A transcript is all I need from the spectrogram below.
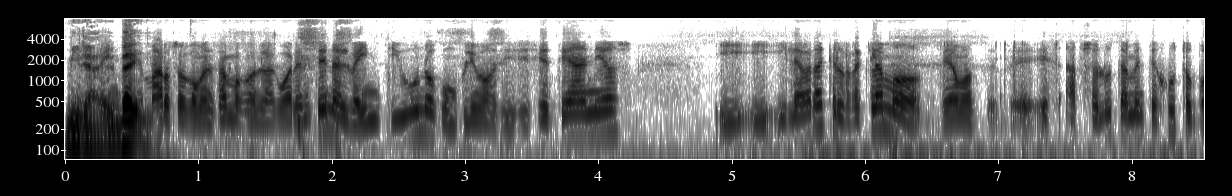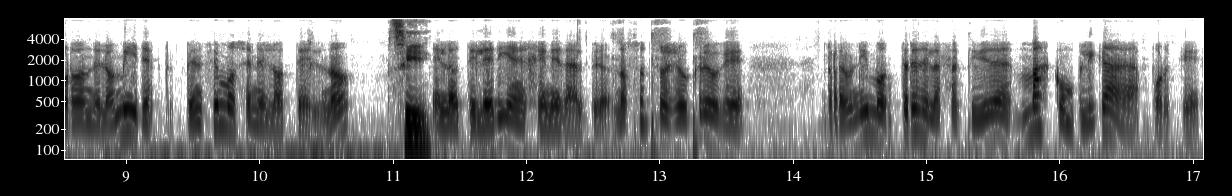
Mira, el 20 de marzo comenzamos con la cuarentena, el 21 cumplimos 17 años y, y, la verdad que el reclamo, digamos, es absolutamente justo por donde lo mires. Pensemos en el hotel, ¿no? Sí. En la hotelería en general, pero nosotros yo creo que reunimos tres de las actividades más complicadas porque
